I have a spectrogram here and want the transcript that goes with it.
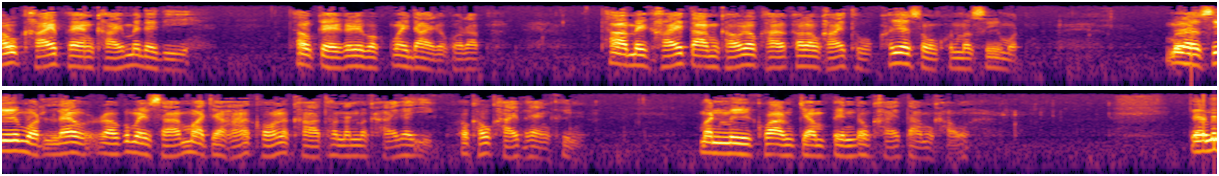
เขาขายแพงขายไม่ได้ดี เท่าแก่ก็เลยบอกไม่ได้หรอกครับ ถ้าไม่ขายตามเขาเราขายเขาเราขายถูกเขาจะส่งคนมาซื้อหมด เมื่อซื้อหมดแล้วเราก็ไม่สามารถจะหาของราคาเท่านั้นมาขายได้อีก เพราะเขาขายแพงขึ้น มันมีความจำเป็นต้องขายตามเขาแต่ใน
